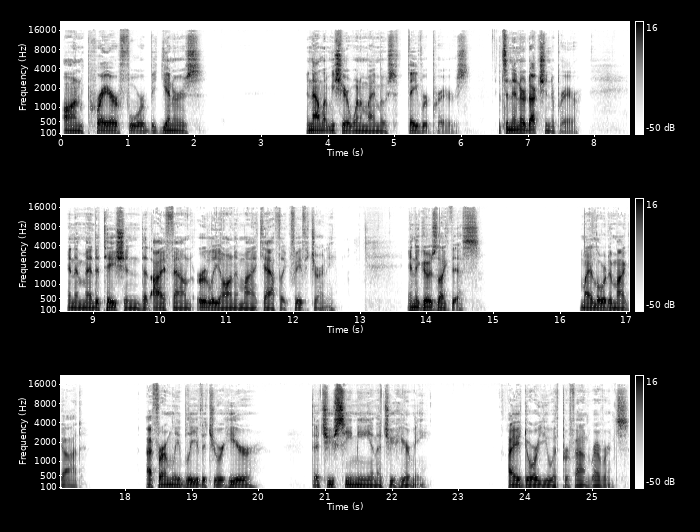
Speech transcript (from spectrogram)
on prayer for beginners. And now let me share one of my most favorite prayers. It's an introduction to prayer and a meditation that I found early on in my Catholic faith journey. And it goes like this My Lord and my God, I firmly believe that you are here, that you see me, and that you hear me. I adore you with profound reverence.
